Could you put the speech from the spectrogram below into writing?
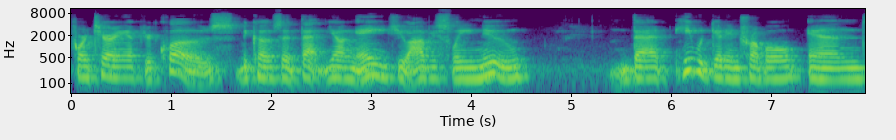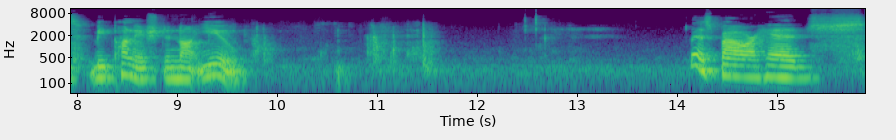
for tearing up your clothes, because at that young age, you obviously knew that he would get in trouble and be punished and not you. Let's bow our heads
